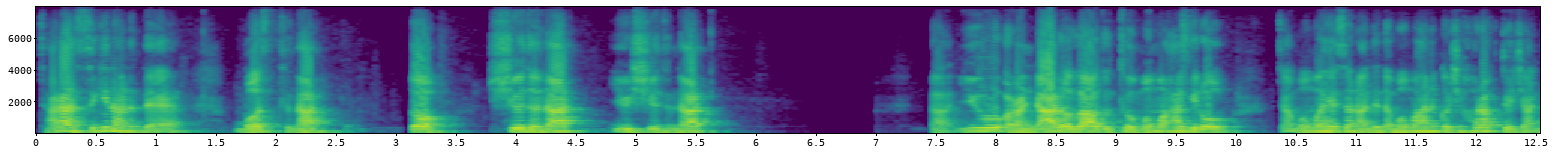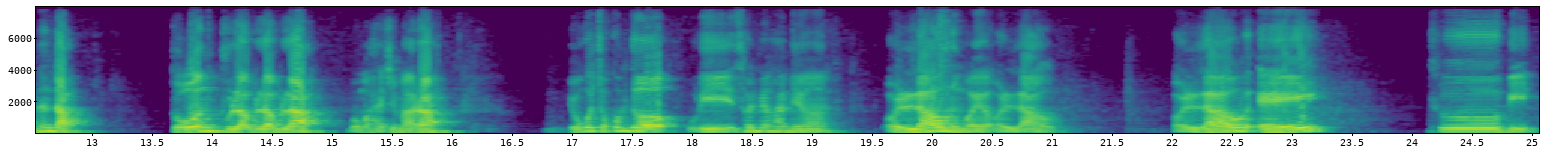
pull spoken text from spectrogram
잘 안 쓰긴 하는데, must not. 또, should not. You should not. 자, you are not allowed to. 뭐뭐 하기로. 자, 뭐뭐 해서는 안 된다. 뭐뭐 하는 것이 허락되지 않는다. don't 블라블라블라. 뭐뭐 하지 마라. 요거 조금 더 우리 설명하면, allow는 뭐예요? allow. allow A to B.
